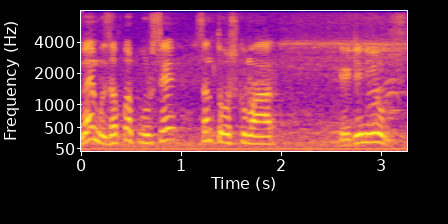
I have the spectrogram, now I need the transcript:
मैं मुजफ्फरपुर से संतोष कुमार टीटी न्यूज़।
